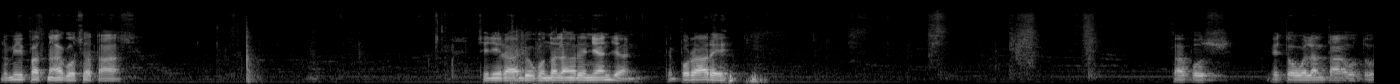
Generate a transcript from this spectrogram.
lumipat na ako sa taas. Sinirado ko na lang rin yan dyan. Temporary. Tapos, ito walang tao to.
